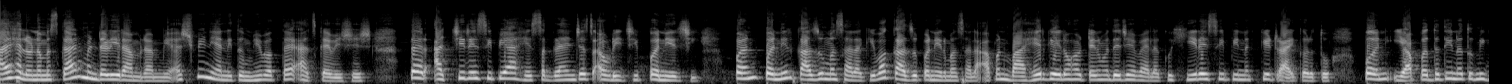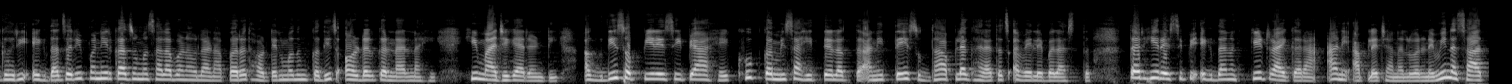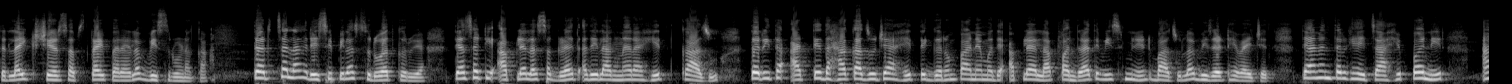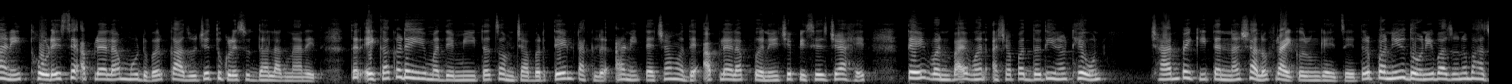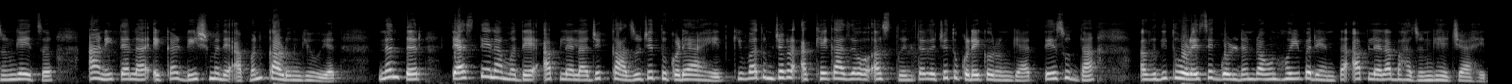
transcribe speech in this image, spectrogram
Hi hello नमस्कार. मंडळी राम राम. मी अश्विनी आणि तुम्ही बघताय आज काय विशेष? तर आजची रेसिपी आहे सगळ्यांच्याच आवडीची पनीरची. पण पनीर काजू मसाला किंवा काजू पनीर मसाला. आपण बाहेर गेलो हॉटेलमध्ये जेवायला की ही रेसिपी नक्की ट्राय करतो. पण या पद्धतीनं तुम्ही घरी एकदा जरी पनीर काजू मसाला बनवला ना परत हॉटेलमधून कधीच ऑर्डर करणार नाही. ही माझी गॅरंटी अगदी सोपी रेसिपी आहे खूप कमी साहित्य लागतं आणि ते सुद्धा आपल्या घरातच अवेलेबल असतं. तर ही रेसिपी एकदा नक्की ट्राय करा आणि आपल्या चॅनलवर नवीन असा तर लाईक शेअर सबस्क्राईब करायला विसरू नका. तर चला रेसिपीला सुरुवात करूया. त्यासाठी आपल्याला सगळ्यात आधी लागणार आहेत काजू. तर इथं आठ ते दहा काजू जे आहेत ते गरम पाण्यामध्ये आपल्याला पंधरा ते वीस मिनिट बाजूला भिजत ठेवायचे आहेत त्यानंतर घ्यायचं आहे पनीर आणि थोडेसे आपल्याला मुठभर काजूचे तुकडेसुद्धा लागणार आहेत. तर एका कढईमध्ये मी इथं चमच्याभर तेल टाकलं आणि त्याच्यामध्ये आपल्याला पनीरचे पीसेस जे आहेत ते वन बाय वन अशा पद्धतीनं ठेवून छानपैकी त्यांना शालो फ्राय करून घ्यायचं. आहे तर पनीर दोन्ही बाजूनं भाजून घ्यायचं आणि त्याला एका डिशमध्ये आपण काढून घेऊयात. नंतर त्याच तेलामध्ये आपल्याला जे काजूचे तुकडे आहेत किंवा तुमच्याकडे अख्खे काजू असतील तर त्याचे तुकडे करून घ्या. ते सुद्धा अगदी थोडेसे गोल्डन ब्राऊन होईपर्यंत आपल्याला भाजून घ्यायचे आहेत.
